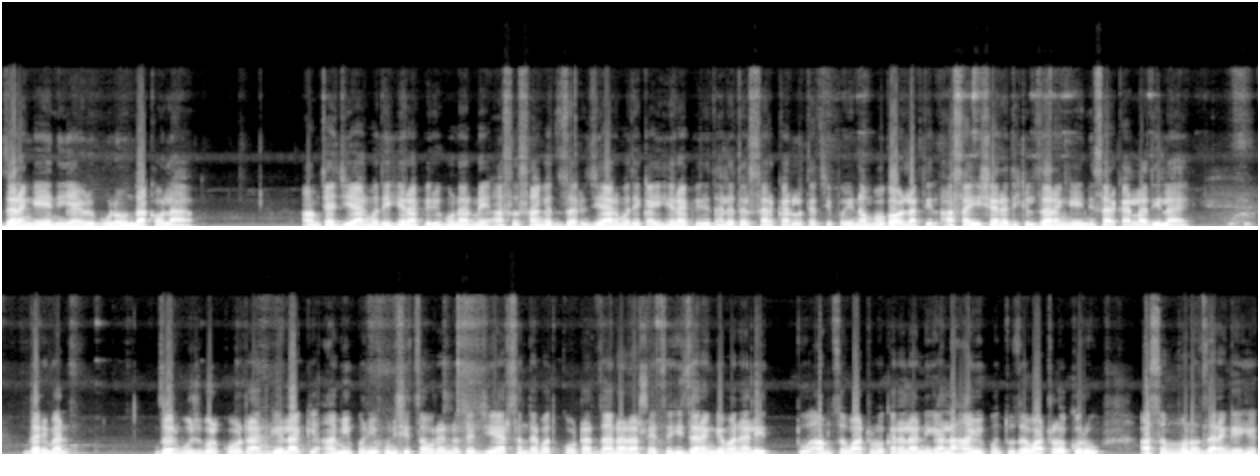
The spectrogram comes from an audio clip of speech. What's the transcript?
जरांगे यांनी यावेळी बोलावून दाखवला. आमच्या जी आरमध्ये हेराफेरी होणार नाही असं सांगत जर जी आरमध्ये काही हेराफेरी झालं तर सरकारला त्याचे परिणाम भोगावे लागतील असा इशारा देखील जरांगे यांनी सरकारला दिला आहे दरम्यान जर भुजबळ कोर्टात गेला की आम्ही पण एकोणीसशे चौऱ्याण्णवच्या जी आर संदर्भात कोर्टात जाणार असल्याचंही जरांगे म्हणाले. तू आमचं वाटोळं करायला निघाला आम्ही पण तुझं वाटोळं करू असं मनोज जरांगे हे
